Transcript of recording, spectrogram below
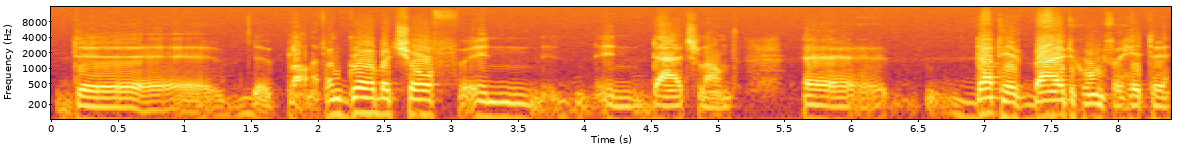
de, de plannen van Gorbachev in, in Duitsland dat heeft buitengewoon verhitte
